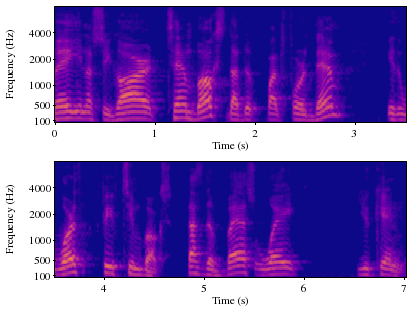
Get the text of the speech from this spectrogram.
paying a cigar 10 bucks that the, but for them it's worth 15 bucks. That's the best way you can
